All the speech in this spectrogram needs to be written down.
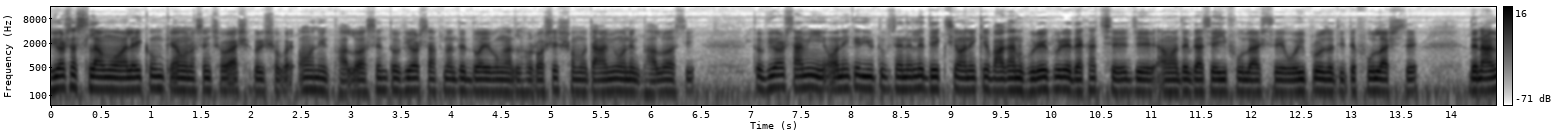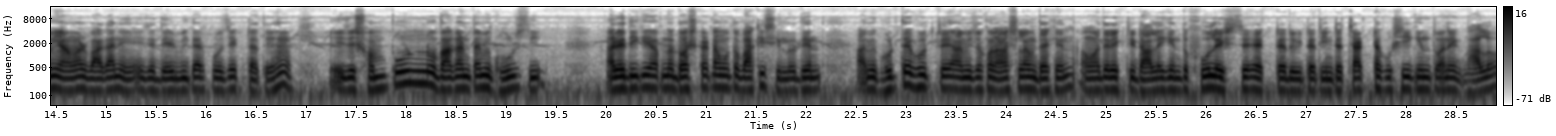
ভিউয়ার্স, আসসালামু আলাইকুম। কেমন আছেন সবাই? আশা করি সবাই অনেক ভালো আছেন। তো ভিউয়ার্স, আপনাদের দয়া এবং আল্লাহর রসের সম্মতে আমি অনেক ভালো আছি। তো ভিউয়ার্স, আমি অনেকের ইউটিউব চ্যানেলে দেখছি, অনেকে বাগান ঘুরে ঘুরে দেখাচ্ছে যে আমাদের গাছে এই ফুল আসছে, ওই প্রজাতিতে ফুল আসছে। দেন আমি আমার বাগানে এই যে দেড় বিঘার প্রজেক্টটাতে হ্যাঁ এই যে সম্পূর্ণ বাগানটা আমি ঘুরছি। আর এদিকে আপনার দশ কাটা মতো বাকি ছিল। দেন আমি ঘুরতে ঘুরতে আমি যখন আসলাম, দেখেন আমাদের একটি ডালে কিন্তু ফুল এসছে। একটা, দুইটা, তিনটা, চারটা কুশি কিন্তু অনেক ভালো।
